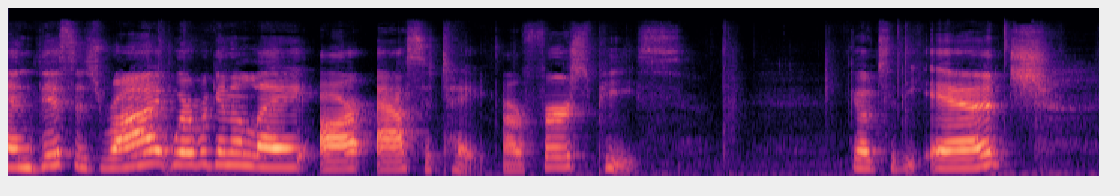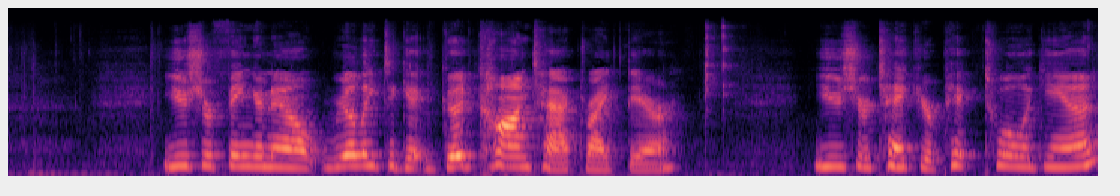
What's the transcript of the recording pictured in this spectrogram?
And this is right where we're going to lay our acetate, our first piece. Go to the edge. Use your fingernail really to get good contact right there. Use your take your pick tool again.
